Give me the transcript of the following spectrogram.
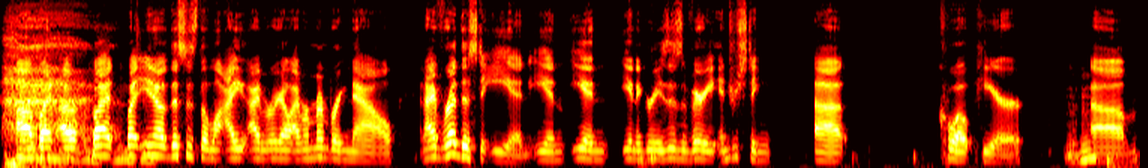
Uh, but uh, but but you know this is the I I real I'm remembering now, and I've read this to Ian. Ian Ian Ian agrees. This is a very interesting uh, quote here. Mhm. Um,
